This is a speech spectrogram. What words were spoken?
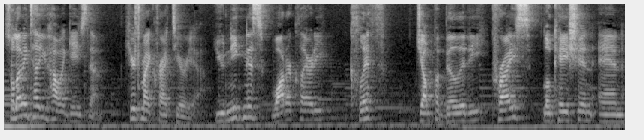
So let me tell you how I gauge them. Here's my criteria. Uniqueness, water clarity, cliff, jumpability, price, location, and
